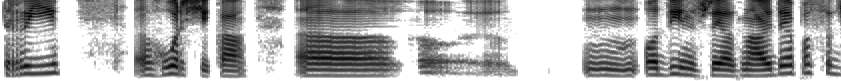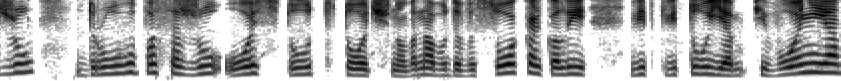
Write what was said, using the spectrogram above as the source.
три е, горщика. Е, е, Один вже я знаю, де я посаджу, другу посаджу ось тут точно. Вона буде висока, і коли відквітує півонія,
